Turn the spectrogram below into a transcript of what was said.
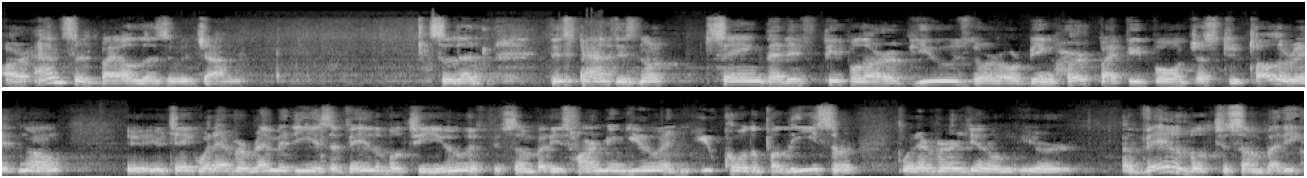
are answered by Allah So that this path is not saying that if people are abused or, or being hurt by people just to tolerate, no you take whatever remedy is available to you if, if somebody's harming you and you call the police or whatever you know you're available to somebody.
